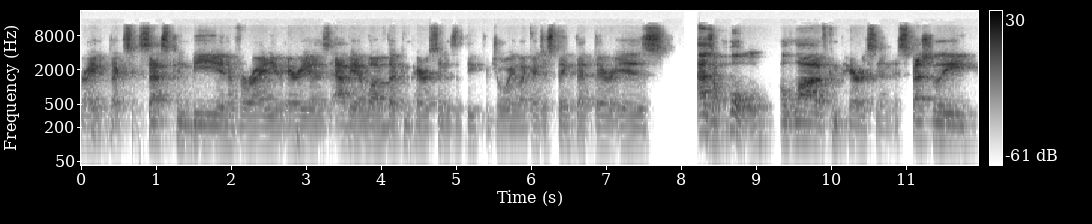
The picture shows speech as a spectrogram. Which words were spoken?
right? Like success can be in a variety of areas. Abby, I love the comparison as a thief for joy. Like I just think that there is, as a whole, a lot of comparison, especially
